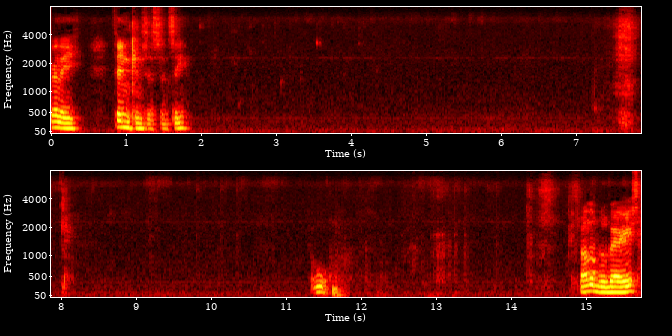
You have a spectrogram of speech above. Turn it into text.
fairly thin consistency. Ooh. Smell the blueberries.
